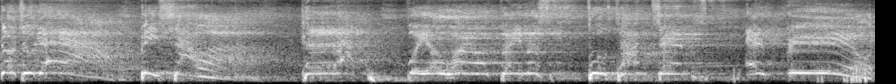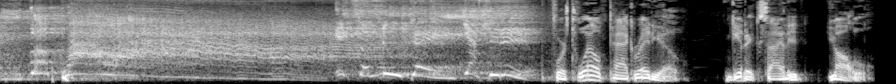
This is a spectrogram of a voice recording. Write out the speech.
Don't you dare be sour! A yes it is! For 12 Pack Radio. Get excited, y'all.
